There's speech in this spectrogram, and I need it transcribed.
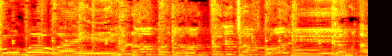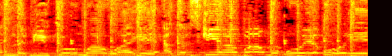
ko ma waye. maraba da abdul jabbari Kan annabi ko ma waye a gaskiya ba mu ɓoye-ɓoye.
